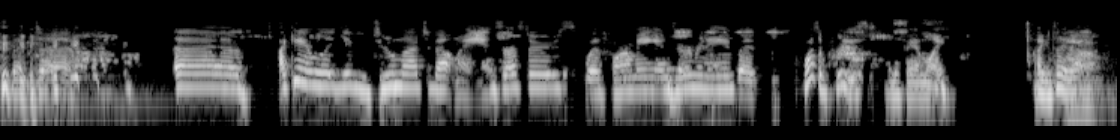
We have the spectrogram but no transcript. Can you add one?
but uh, uh, I can't really give you too much about my ancestors with farming in Germany, but I was a priest in the family. I can tell you wow. that.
